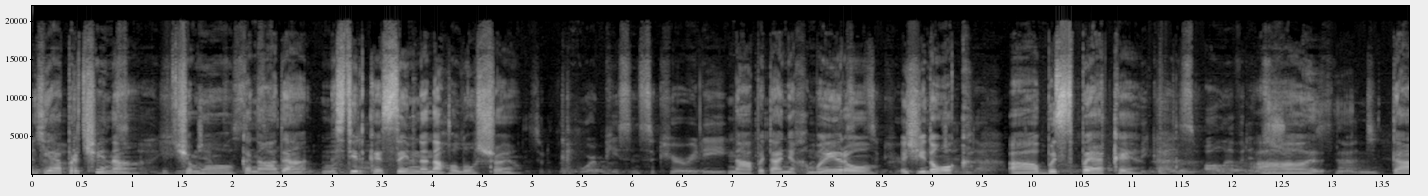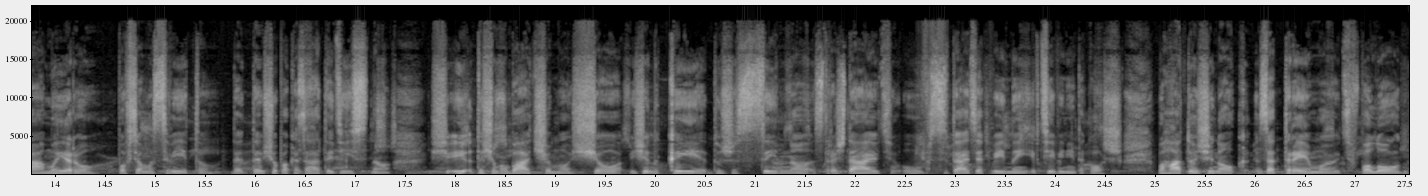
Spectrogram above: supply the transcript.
Є причина, чому Канада настільки сильно наголошує на питаннях миру, жінок, безпеки та миру по всьому світу. Те, що показати дійсно, що і те, що ми бачимо, що жінки дуже сильно страждають у ситуаціях війни, і в цій війні також багато жінок затримують в полон,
